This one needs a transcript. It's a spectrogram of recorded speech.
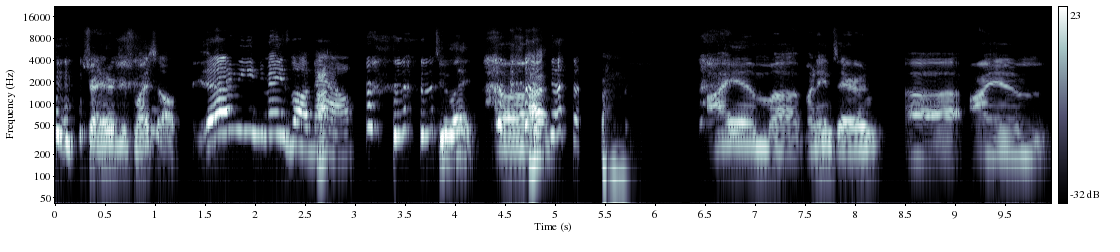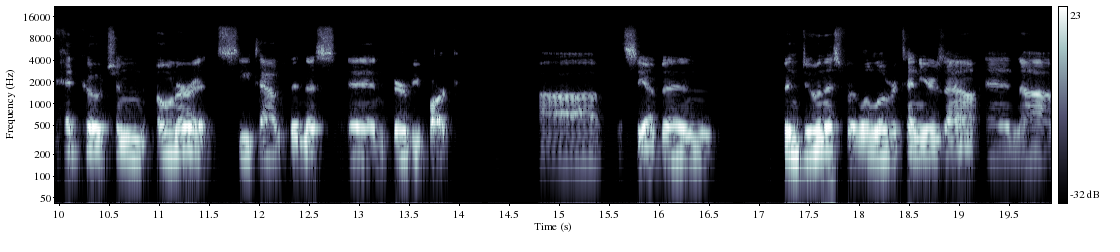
trying to introduce myself. I mean, you may as well now. Too late. Uh, I- I am. Uh, my name's Aaron. Uh, I am head coach and owner at Seatown Fitness in Fairview Park. Uh, let's see. I've been been doing this for a little over ten years now, and uh,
